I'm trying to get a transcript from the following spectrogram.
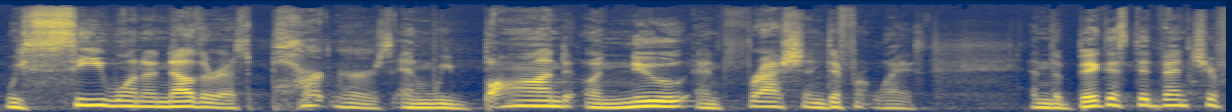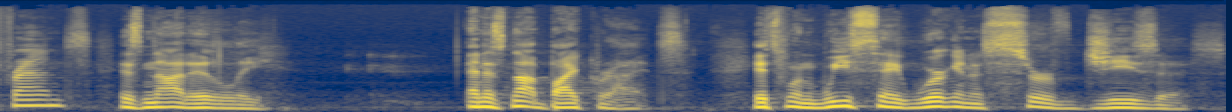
we see one another as partners and we bond anew and fresh in different ways. And the biggest adventure, friends, is not Italy and it's not bike rides. It's when we say we're going to serve Jesus.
